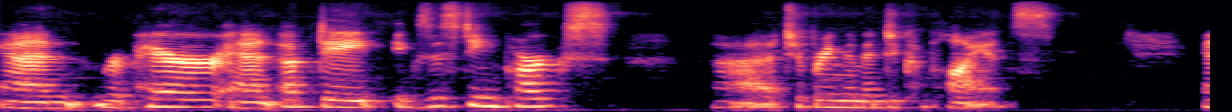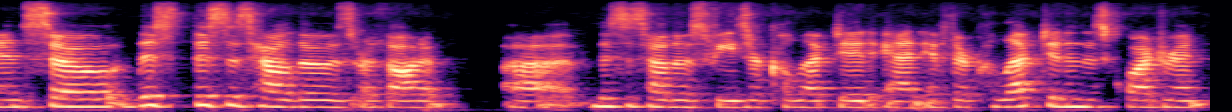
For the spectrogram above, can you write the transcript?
and repair and update existing parks uh, to bring them into compliance. And so this, this is how those are thought of, uh, this is how those fees are collected. And if they're collected in this quadrant,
